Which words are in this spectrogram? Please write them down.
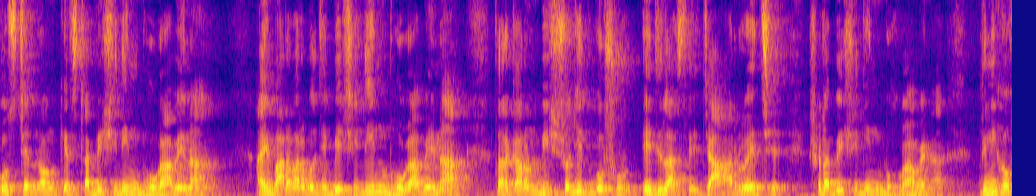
question wrong কেসটা বেশি দিন ভোগাবে না। আমি বারবার বলছি বেশি দিন ভোগাবে না। তার কারণ বিশ্বজিৎ বসুর এজলাসে যা রয়েছে, সেটা বেশি দিন ভোগাবে না। তিনি খুব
